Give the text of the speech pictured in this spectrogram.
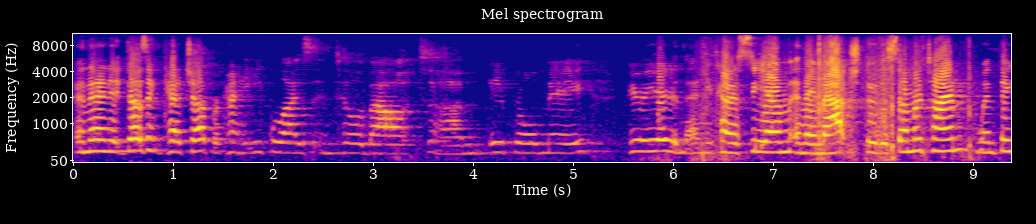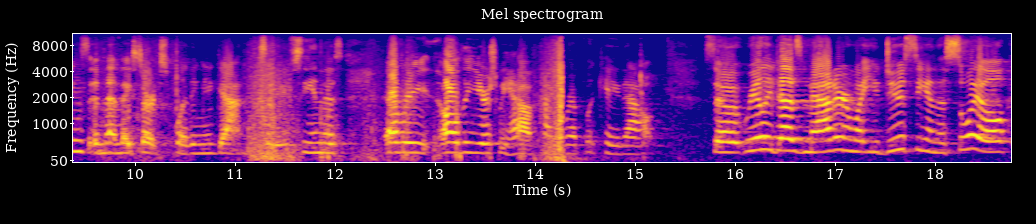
And then it doesn't catch up or kind of equalize until about um, April, May period. And then you kind of see them and they match through the summertime when things, and then they start splitting again. So we've seen this every, all the years we have kind of replicate out. So it really does matter. And what you do see in the soil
